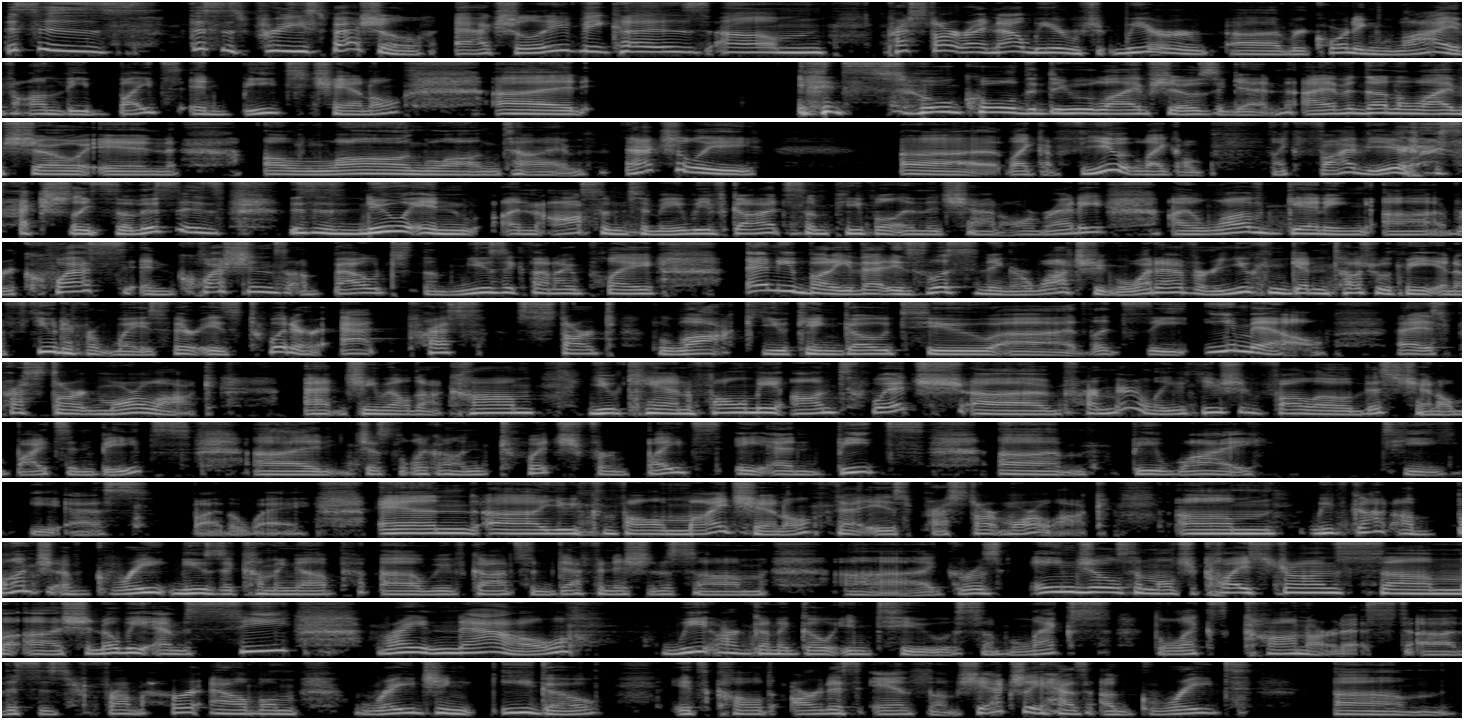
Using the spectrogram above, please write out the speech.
this is this is pretty special actually because um press start right now we are we are uh recording live on the Bytes and Beats channel. Uh it's so cool to do live shows again. I haven't done a live show in a long long time. Actually uh like a few like a like 5 years actually. So this is this is new and and awesome to me. We've got some people in the chat already. I love getting uh requests and questions about the music that i play. Anybody that is listening or watching whatever you can get in touch with me in a few different ways. There is twitter at press start lock you can go to uh let's see email that is press start morlock at gmail.com. You can follow me on Twitch. Uh, primarily, you should follow this channel, Bytes and Beats. Uh, just look on Twitch for Bytes and Beats, um, B Y T E S. By the way, and uh, you can follow my channel that is Press Start Morlock. Um, we've got a bunch of great music coming up. Uh, we've got some Deafinitions, some uh, Gross Angels, some Ultraklystrons, some uh, Shinobi MC. Right now, we are going to go into some Lex, the Lexicon artist. Uh, this is from her album Raging Ego. It's called Artist Anthem. She actually has a great um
